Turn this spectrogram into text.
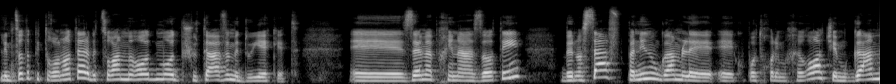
למצוא את הפתרונות האלה בצורה מאוד מאוד פשוטה ומדויקת. אה, זה מהבחינה הזאתי. בנוסף פנינו גם לקופות חולים אחרות שהם גם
